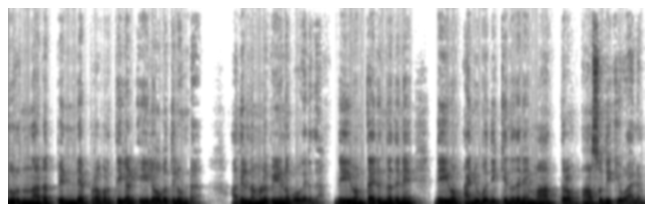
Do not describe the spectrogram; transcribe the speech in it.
ദുർനടപ്പിന്റെ പ്രവൃത്തികൾ ഈ ലോകത്തിലുണ്ട്. അതിൽ നമ്മൾ വീണു പോകരുത്. ദൈവം തരുന്നതിനെ ദൈവം അനുവദിക്കുന്നതിനെ മാത്രം ആസ്വദിക്കുവാനും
